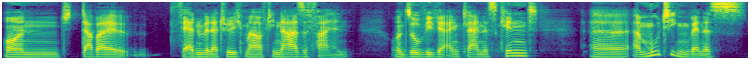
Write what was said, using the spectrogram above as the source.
und dabei werden wir natürlich mal auf die Nase fallen. Und so wie wir ein kleines Kind äh, ermutigen, wenn es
